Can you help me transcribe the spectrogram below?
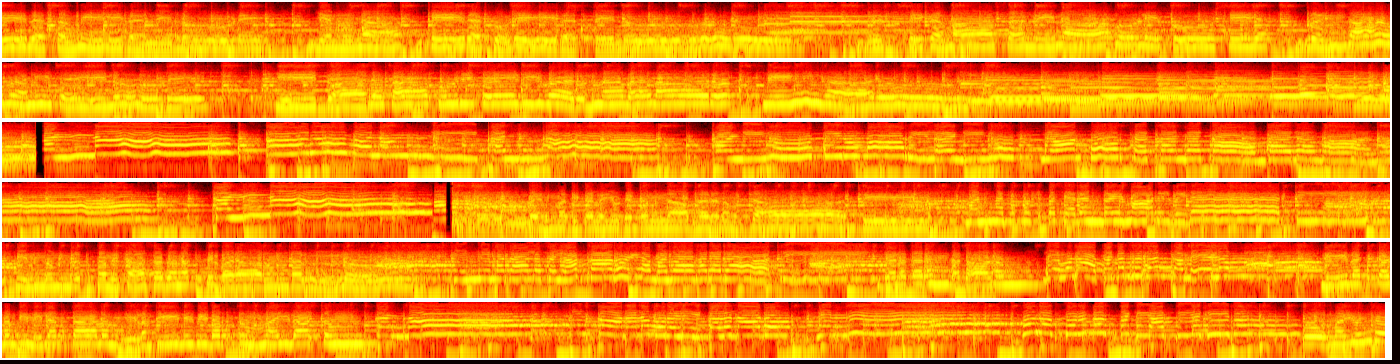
ക്ഷീരസമീരനിലൂടെ യമുന തീര കുടീരത്തിലൂടെ വൃശ്ചികമാസ നിലാവൊളി പൂശിയ ബൃന്ദാവനികയിലൂടെ ഈ ദ്വാരകാപുരി തേടി വരുന്നവളാരോ വെൺമതികലയുടെ പൊന്നാഭരണം ചാത്തി മന്മത പുഷ്പചരങ്ങൾ മാറിൽ വിടർത്തി. ഇന്നും നൃത്തനിശാസദനത്തിൽ വരാറുണ്ടല്ലോ. യാത്രാറുള്ള മനോഹര രാത്രി. ജലതരംഗ താളം നീലക്കടമ്പി നിലത്താളം ഇളം തീലി വിടർത്തും മയിലാട്ടും. ഓർമ്മയുണ്ടോ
